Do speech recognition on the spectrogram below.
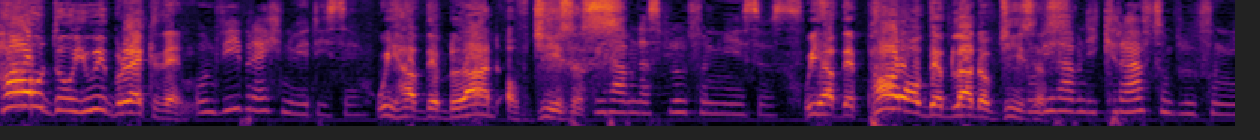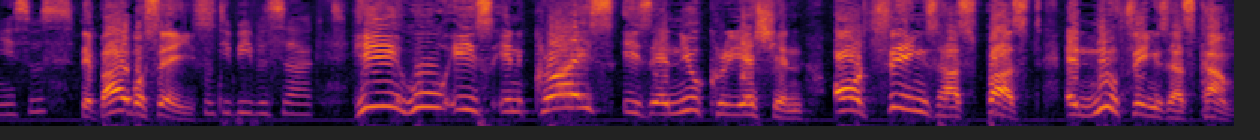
How do we break them? Und wie brechen wir diese? We have the blood of Jesus. Wir haben das Blut von Jesus. We have the power of the blood of Jesus. Und Jesus. wir haben die Kraft vom Blut von Jesus. The Bible says, Und die Bibel sagt, He who is in Christ is a new creation. All things has passed and new things has come.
